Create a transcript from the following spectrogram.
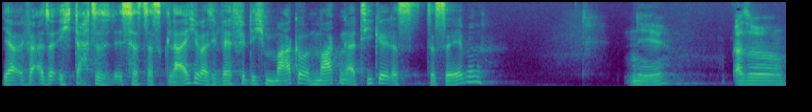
ja, also ich dachte, ist das das Gleiche? Weiß ich, wäre für dich Marke und Markenartikel das, dasselbe? Nee. Also,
